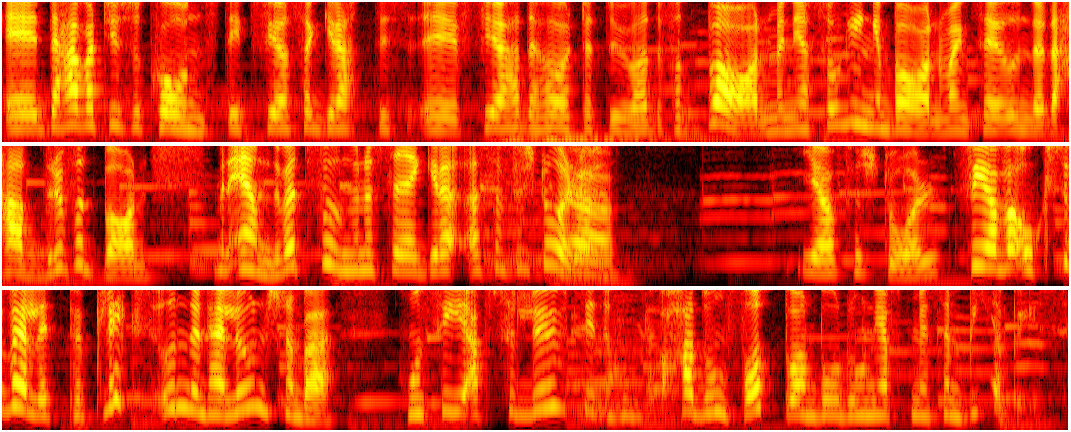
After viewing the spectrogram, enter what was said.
eh, det här vart ju så konstigt för jag sa grattis eh, för jag hade hört att du hade fått barn men jag såg ingen barnvagn så jag undrade hade du fått barn men ändå var jag tvungen att säga grattis alltså förstår Ja. du? Jag förstår. För jag var också väldigt perplex under den här lunchen och bara hon ser absolut inte, hade hon fått barn borde hon haft med sig en bebis.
